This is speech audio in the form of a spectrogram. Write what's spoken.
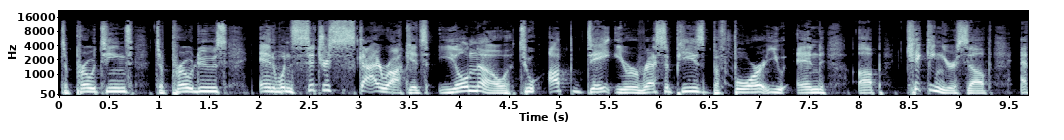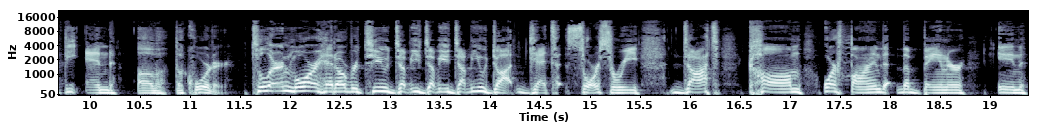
to proteins to produce. And when citrus skyrockets, you'll know to update your recipes before you end up kicking yourself at the end of the quarter. To learn more, head over to www.getsourcery.com or find the banner in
